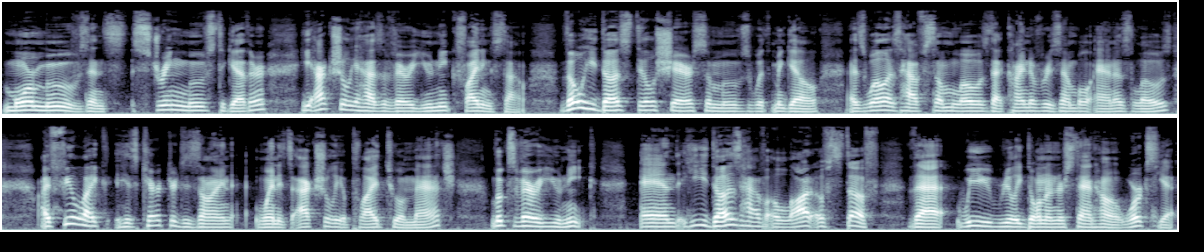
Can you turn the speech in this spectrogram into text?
more moves and s- string moves together, he actually has a very unique fighting style. Though he does still share some moves with Miguel, as well as have some lows that kind of resemble Anna's lows, I feel like his character design, when it's actually applied to a match, looks very unique and he does have a lot of stuff that we really don't understand how it works yet.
